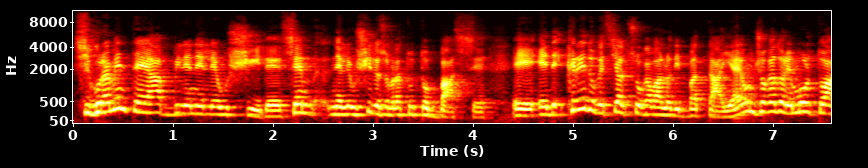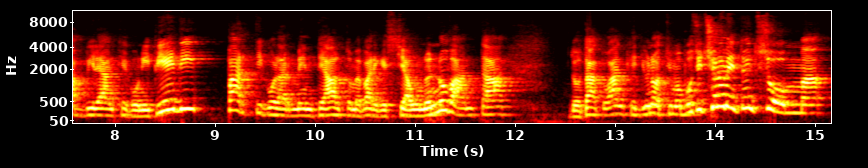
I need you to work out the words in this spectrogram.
sicuramente è abile nelle uscite, nelle uscite soprattutto basse, e, ed credo che sia il suo cavallo di battaglia. È un giocatore molto abile anche con i piedi, particolarmente alto, mi pare che sia 1,90 dotato anche di un ottimo posizionamento, insomma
